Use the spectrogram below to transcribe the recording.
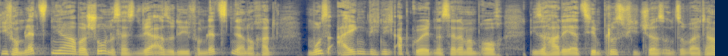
Die vom letzten Jahr aber schon. Das heißt, wer also die vom letzten Jahr noch hat, muss eigentlich nicht upgraden. Das heißt, man braucht diese HDR10 Plus Features und so weiter.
